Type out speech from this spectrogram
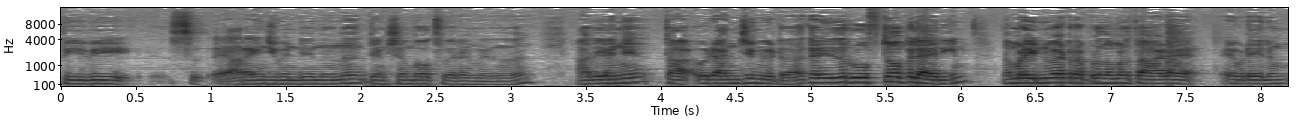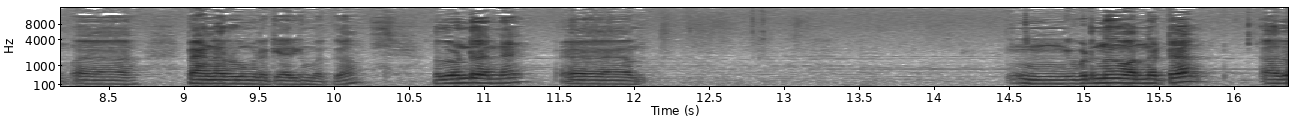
പി വി അറേഞ്ച്മെന്റിൽ നിന്ന് ജംഗ്ഷൻ ബോക്സ് വരെ വരുന്നത്. അത് കഴിഞ്ഞ് ഒരു അഞ്ച് മീറ്റർ അത് ഇത് റൂഫ് ടോപ്പിലായിരിക്കും നമ്മുടെ ഇൻവെർട്ടർ എപ്പോഴും നമ്മൾ താഴെ എവിടെയെങ്കിലും പാനൽ റൂമിലൊക്കെ ആയിരിക്കും വെക്കുക. അതുകൊണ്ട് തന്നെ ഇവിടുന്ന് വന്നിട്ട് അത്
